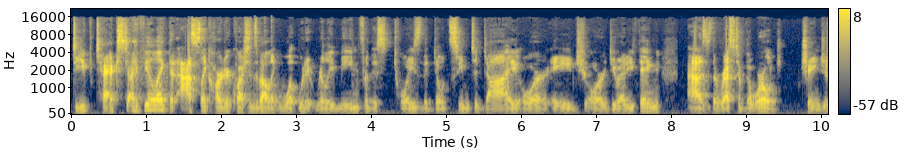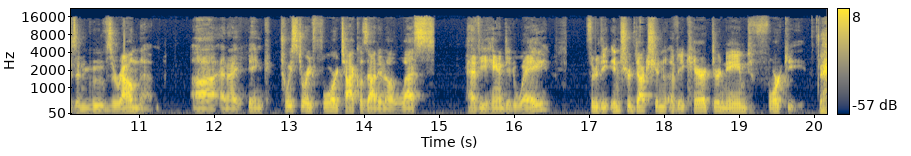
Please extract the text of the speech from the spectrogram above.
deep text I feel like that asks like harder questions about like what would it really mean for this toys that don't seem to die or age or do anything as the rest of the world changes and moves around them. Uh, and I think Toy Story 4 tackles that in a less heavy handed way through the introduction of a character named Forky. uh,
